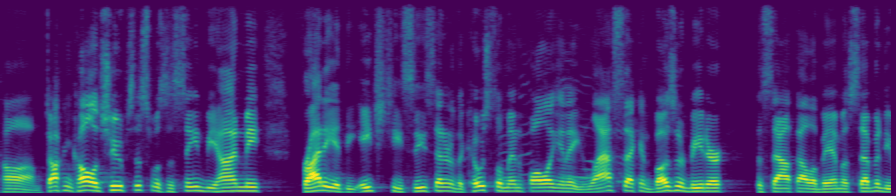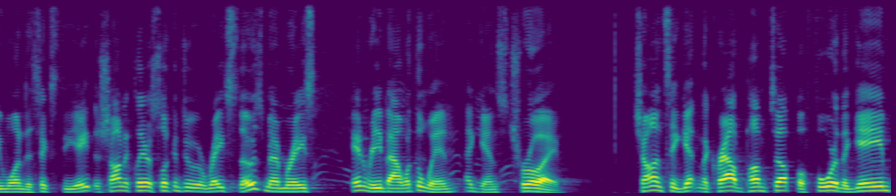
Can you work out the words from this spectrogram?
Talking college hoops, this was the scene behind me Friday at the HTC Center. The Coastal Men falling in a last-second buzzer beater to South Alabama, 71 to 68. The Chanticleers looking to erase those memories and rebound with the win against Troy. Chauncey getting the crowd pumped up before the game.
